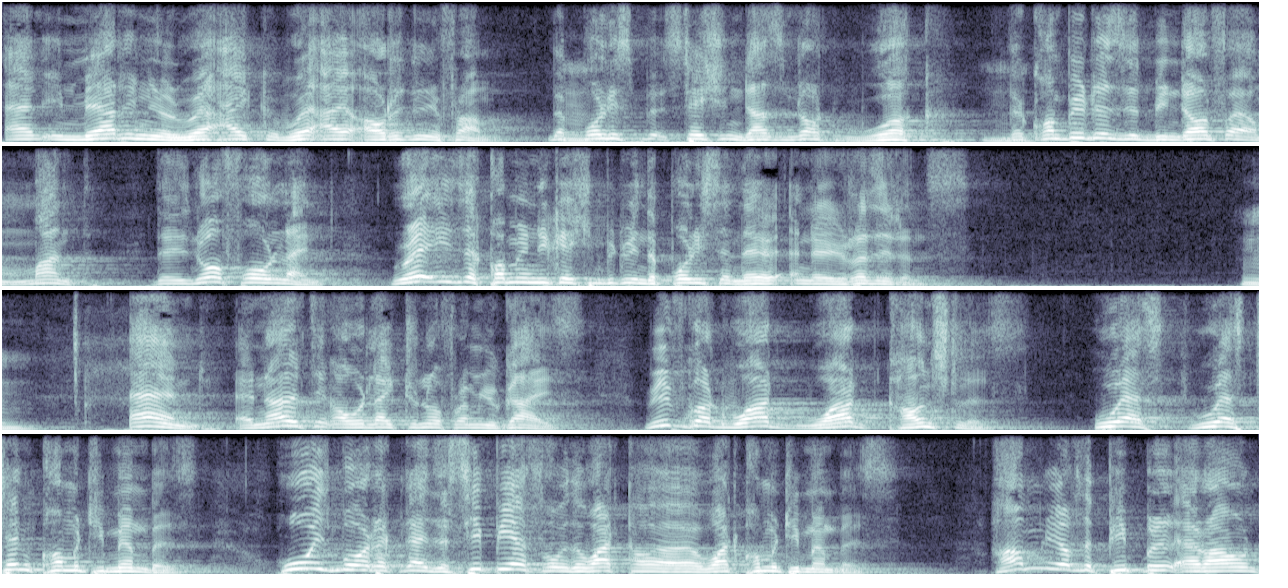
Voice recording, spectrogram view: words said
and in Mariannhill, where I, where I originally from, the police station does not work. The computers have been down for a month. There is no phone line. Where is the communication between the police and the, and the residents? Hmm. And another thing I would like to know from you guys, we've got ward, ward councillors who has, who has 10 committee members. Who is more recognized, the CPF or the ward, uh, ward committee members? How many of the people around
